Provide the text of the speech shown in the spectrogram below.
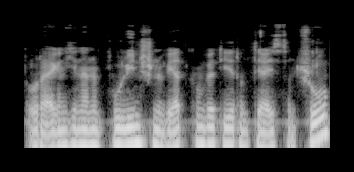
oder eigentlich in einen booleanschen Wert konvertiert und der ist dann true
